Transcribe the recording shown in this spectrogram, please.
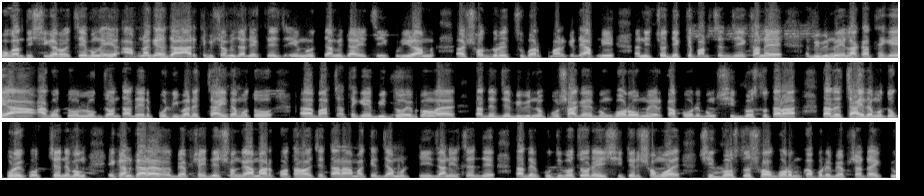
ভোগান্তির শিকার হয়েছে। এবং আপনাকে আরেকটি বিষয় আমি জানিয়ে রাখতে এই মুহূর্তে আমি দাঁড়িয়েছি কুড়িগ্রাম সদরের সুপার মার্কেটে হাটে আপনি নিশ্চয় দেখতে পাচ্ছেন যে এখানে বিভিন্ন এলাকা থেকে আগত লোকজন তাদের পরিবারের চাহিদা মতো বাচ্চা থেকে বৃদ্ধ এবং তাদের যে বিভিন্ন পোশাক এবং গরমের কাপড় এবং শীতবস্ত্র তারা তাদের চাহিদা মতো ক্রয় করছেন এবং এখানকার ব্যবসায়ীদের সঙ্গে আমার কথা হয়েছে, তারা আমাকে যেমনটি জানিয়েছেন যে তাদের প্রতি বছর এই শীতের সময় শীতবস্ত্র সহ গরম কাপড়ের ব্যবসাটা একটু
